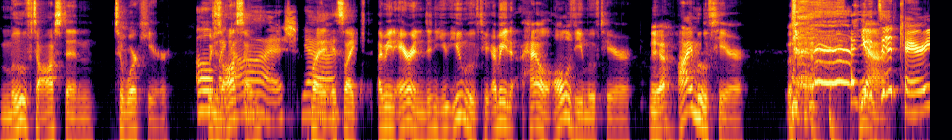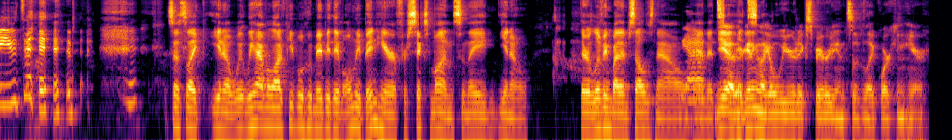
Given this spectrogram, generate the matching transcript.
move to austin to work here Oh Which is my awesome, gosh. Yeah. but it's like i mean Erin didn't you you moved here i mean hell all of you moved here Yeah. i moved here you Yeah. did, Kerry. You did. so it's like you know we, we have a lot of people who maybe they've only been here for six months and they you know they're living by themselves now Yeah. and it's yeah, they're it's- getting like a weird experience of like working here.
